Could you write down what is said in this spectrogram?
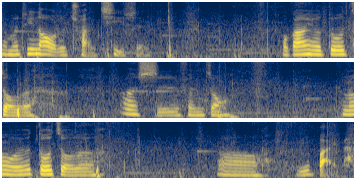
有没有听到我的喘气声？我刚刚又多走了。二十分钟，可能我又多走了，呃，五百吧。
